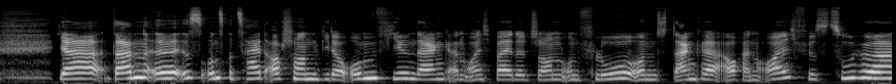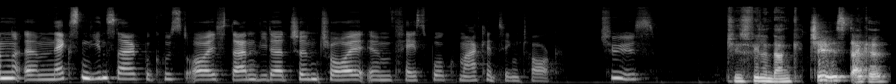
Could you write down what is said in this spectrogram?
Ja, dann äh, ist unsere Zeit auch schon wieder um. Vielen Dank an euch beide, John und Flo, und danke auch an euch fürs Zuhören. Ähm, nächsten Dienstag begrüßt euch dann wieder Chin Choi im Facebook Marketing Talk. Tschüss. Tschüss, vielen Dank. Tschüss, danke.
